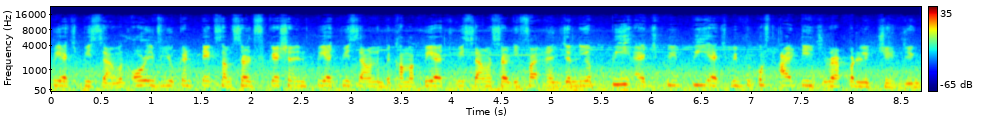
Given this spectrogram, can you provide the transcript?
PHP 7 or if you can take some certification in PHP 7 and become a PHP 7 certified engineer PHP PHP because IT is rapidly changing.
